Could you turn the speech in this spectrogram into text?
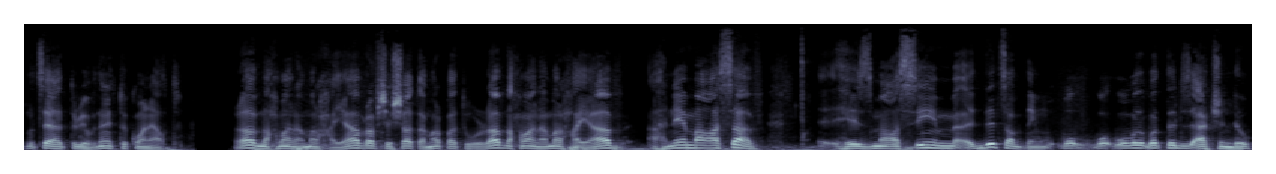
Let's say I had three of them. I took one out. Rav Nachman Amar Hayav. Rav Sheshat Amar Patur. Rav Nachman Amar Hayav. Ahne Ma'asav. His Ma'asim uh, did something. What, what, what, what, did his action do?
